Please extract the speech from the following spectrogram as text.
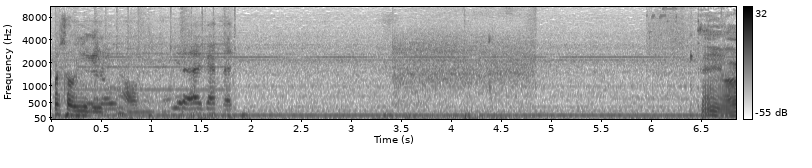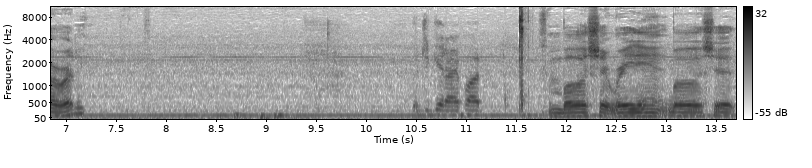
What's so you do? You Yeah, I got that. Dang, already? What'd you get, iPod? Some bullshit, radiant bullshit.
